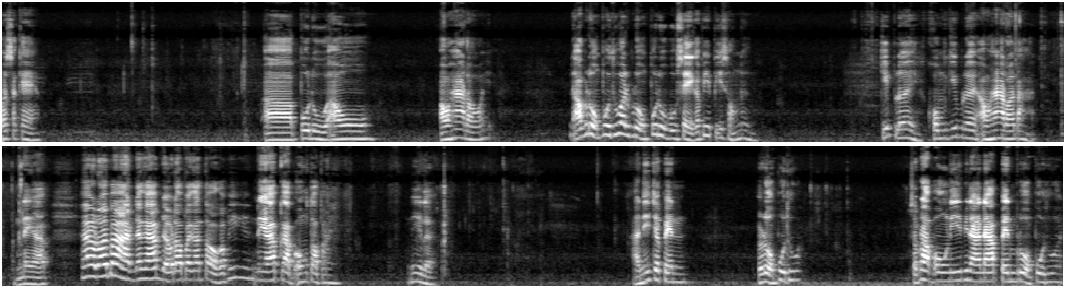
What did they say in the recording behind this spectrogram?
วัดสแกอ่าปู่ดูเอาเอาห้าร้อยเอาหลวงปู่ทวดหลวงปู่ดูบุกเสกครับพี่ปีสองหนึ่ง กิฟเลย คมกิฟเลยเอาห้าร้อยบาทนะครับห้าร้อยบาทนะครับ เดี๋ยวเราไปกันต่อครับพี่นี่ครับกับองค์ต่อไป นี่เลย อันนี้จะเป็นหลวงปู่ทวดสำหรับองค์นี้พี่นานะเป็นหลวงปู่ทวด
